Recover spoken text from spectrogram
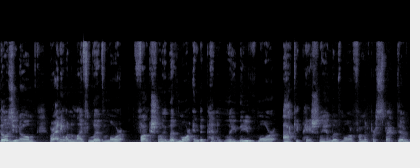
those you know, or anyone in life live more functionally, live more independently, live more occupationally, and live more from a perspective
